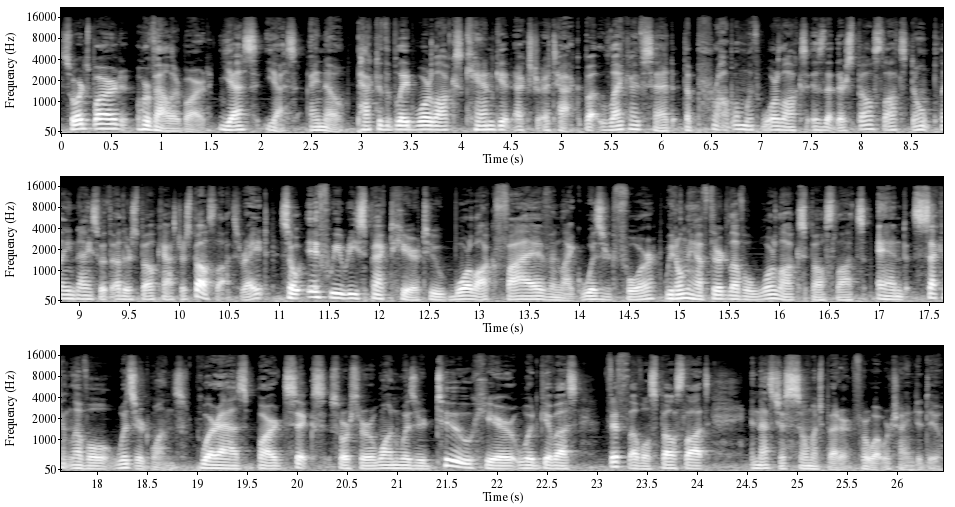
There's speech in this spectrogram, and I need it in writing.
Swords Bard or Valor Bard. Yes, yes, I know. Pact of the Blade Warlocks can get extra attack, but like I've said, the problem with Warlocks is that their spell slots don't play nice with other spellcaster spell slots, right? So if we respec here to Warlock 5 and like Wizard 4, we'd only have third level Warlock spell slots and second level Wizard ones. Whereas Bard 6, Sorcerer 1, Wizard 2 here would give us fifth level spell slots and that's just so much better for what we're trying to do.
